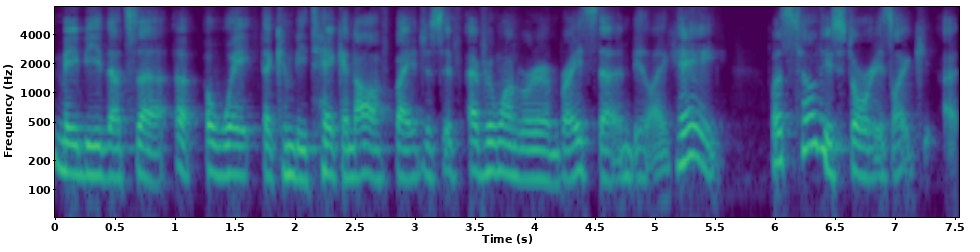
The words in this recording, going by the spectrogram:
maybe that's a, a, weight that can be taken off by just if everyone were to embrace that and be like, hey, let's tell these stories. Like, uh,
